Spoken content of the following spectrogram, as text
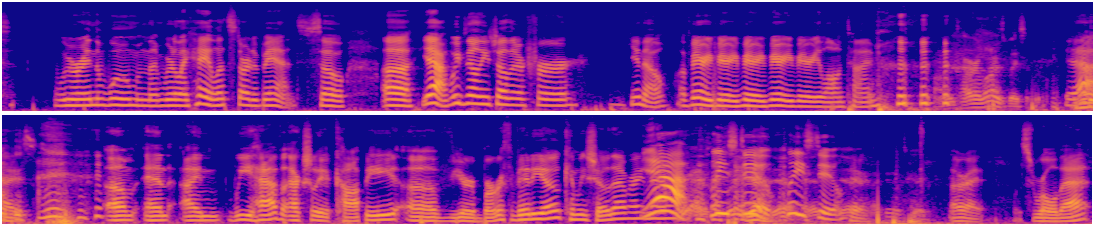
We were in the womb, and then we were like, "Hey, let's start a band." So, uh, yeah, we've known each other for, you know, a very, very, very, very, very long time. Our entire lives, basically. Yeah. Nice. um, and I we have actually a copy of your birth video. Can we show that right yeah, Yeah, please do, yeah, please do. Yeah, Here. I think that's good. All right, let's roll that.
